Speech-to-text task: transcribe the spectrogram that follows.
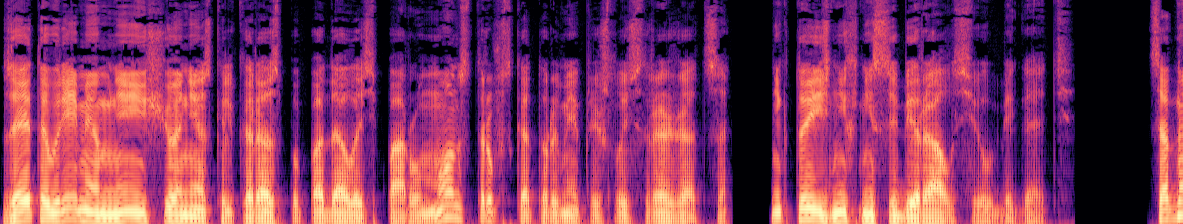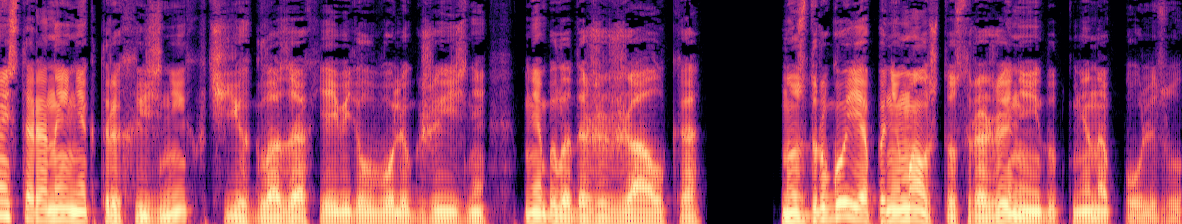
За это время мне еще несколько раз попадалось пару монстров, с которыми пришлось сражаться. Никто из них не собирался убегать. С одной стороны, некоторых из них, в чьих глазах я видел волю к жизни, мне было даже жалко. Но с другой я понимал, что сражения идут мне на пользу.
